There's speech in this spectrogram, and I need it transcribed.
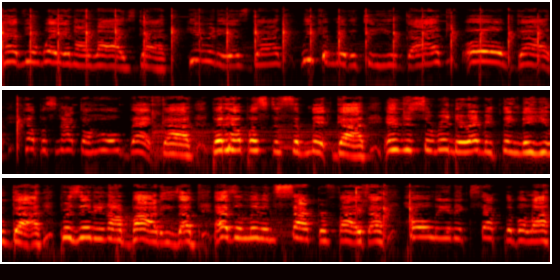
Have your way in our lives, God. Here it is, God. We commit it to you, God. Oh, God. Help us not to hold back, God, but help us to submit, God, and to surrender everything to you, God. Presenting our bodies uh, as a living sacrifice, uh, holy and acceptable uh,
